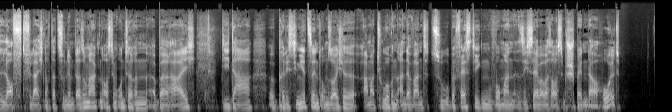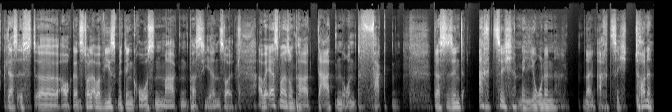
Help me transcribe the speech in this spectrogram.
Loft vielleicht noch dazu nimmt. Also Marken aus dem unteren äh, Bereich, die da äh, prädestiniert sind, um solche Armaturen an der Wand zu befestigen, wo man sich selber was aus dem Spender holt. Das ist äh, auch ganz toll, aber wie es mit den großen Marken passieren soll. Aber erstmal so ein paar Daten und Fakten. Das sind 80 Millionen, nein, 80 Tonnen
